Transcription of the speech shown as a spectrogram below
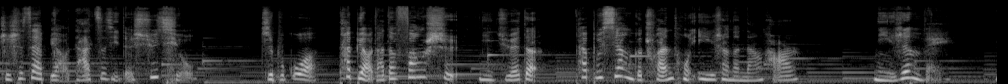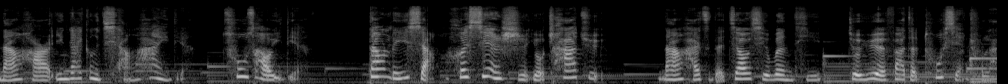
只是在表达自己的需求，只不过他表达的方式，你觉得他不像个传统意义上的男孩儿。你认为，男孩应该更强悍一点、粗糙一点。当理想和现实有差距，男孩子的娇气问题就越发的凸显出来。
